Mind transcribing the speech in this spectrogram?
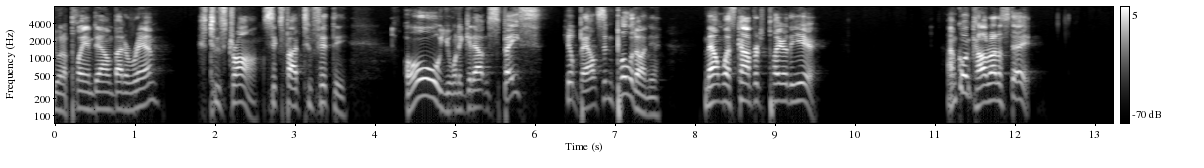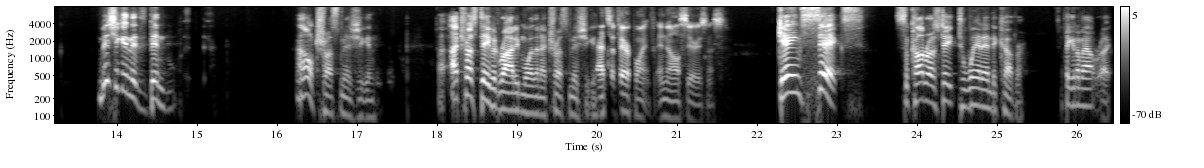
You want to play him down by the rim? He's too strong. 6'5", 250. Oh, you want to get out in space? He'll bounce it and pull it on you. Mountain West Conference Player of the Year. I'm going Colorado State. Michigan has been. I don't trust Michigan. I trust David Roddy more than I trust Michigan. That's a fair point in all seriousness. Game six. So Colorado State to win and to cover. Taking them outright.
